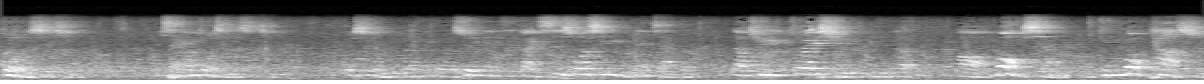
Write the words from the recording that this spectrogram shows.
做的事情，你想要做什么事情？就是我们的那个孙燕姿在《世说新语》里面讲的，要去追寻你的啊梦想，逐梦踏实，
